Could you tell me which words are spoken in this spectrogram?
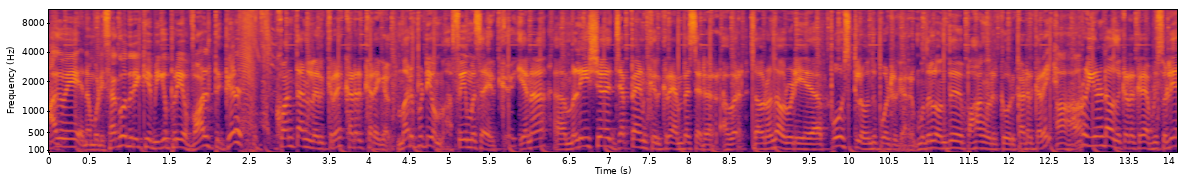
ஆகவே நம்முடைய சகோதரிக்கு மிகப்பெரிய வாழ்த்துக்கள். குவாந்தான்ல இருக்கிற கடற்கரைகள். மறுபடியும் ஃபேமஸ் ஆயிருக்கு. ஏன்னா மலேசியா ஜப்பானுக்கு இருக்கிற அம்பாசடர் அவர் அவர் வந்து அவருடைய போஸ்ட்ல வந்து போட்டிருக்காரு. முதல்ல வந்து பகாங்கல் இருக்க ஒரு கடற்கரை. அப்புறம் இரண்டாவது கடற்கரை அப்படி சொல்லி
